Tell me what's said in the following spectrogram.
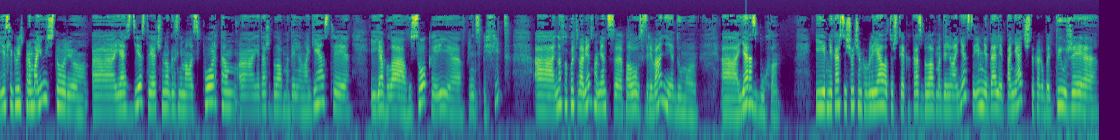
Если говорить про мою историю, а, я с детства, я очень много занималась спортом, а, я даже была в модельном агентстве, и я была высокой и, э, в принципе, фит. А, но в какой-то момент, в момент полового созревания, я думаю, я разбухла. И мне кажется, еще очень повлияло то, что я как раз была в модельном агентстве, и мне дали понять, что как бы ты уже...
